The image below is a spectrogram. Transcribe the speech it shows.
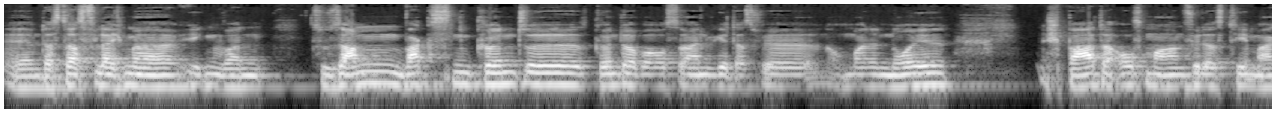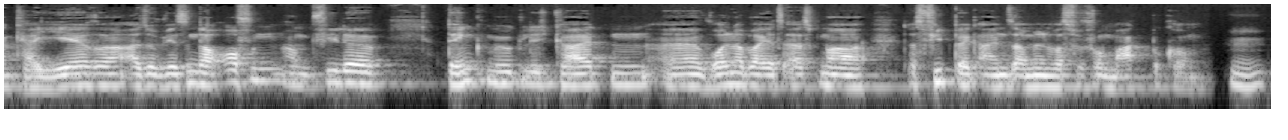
äh, dass das vielleicht mal irgendwann zusammenwachsen könnte. Könnte aber auch sein, dass wir nochmal eine neue Sparte aufmachen für das Thema Karriere. Also wir sind da offen, haben viele Denkmöglichkeiten, äh, wollen aber jetzt erstmal das Feedback einsammeln, was wir vom Markt bekommen. Mhm.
